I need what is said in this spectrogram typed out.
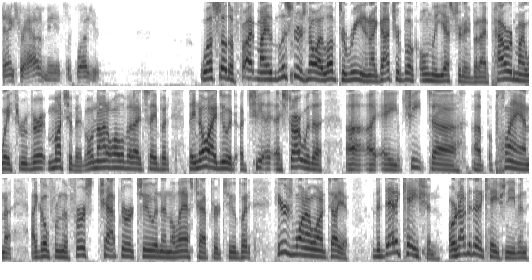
thanks for having me. It's a pleasure. Well, so the my listeners know I love to read, and I got your book only yesterday, but I powered my way through very much of it. Well, not all of it, I'd say, but they know I do it. I start with a a cheat uh, a plan. I go from the first chapter or two, and then the last chapter or two. But here's one I want to tell you. the dedication, or not the dedication even,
